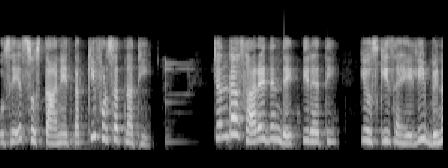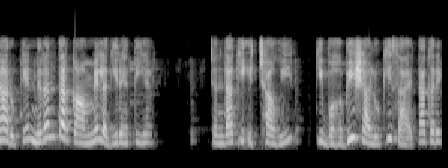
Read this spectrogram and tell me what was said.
उसे सुस्ताने तक की फुर्सत न थी। चंदा सारे दिन देखती रहती कि उसकी सहेली बिना रुके निरंतर काम में लगी रहती है। चंदा की इच्छा हुई कि वह भी शालू की सहायता करे।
